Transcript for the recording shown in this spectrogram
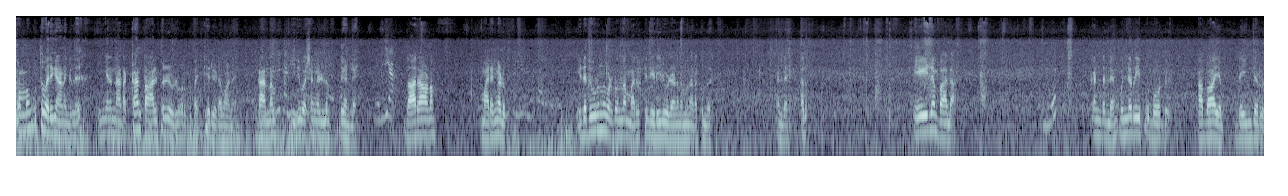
തൊമ്മൻകുത്ത് വരികയാണെങ്കിൽ ഇങ്ങനെ നടക്കാൻ താല്പര്യമുള്ളവർക്ക് പറ്റിയൊരു ഇടമാണ്. കാരണം ഇരുവശങ്ങളിലും ഇത് കണ്ടില്ലേ? ധാരാളം മരങ്ങളും. ഇടതൂർന്ന് വളരുന്ന മരത്തിന്റെ ഇടയിലൂടെയാണ് നമ്മൾ നടക്കുന്നത്. അല്ലേ? അത് ഏഴിലം പാല കണ്ടല്ലേ? മുന്നറിയിപ്പ് ബോർഡ്. അപായം ഡേഞ്ചർ.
